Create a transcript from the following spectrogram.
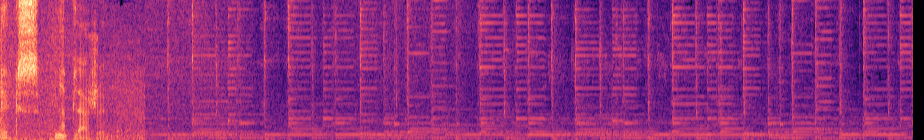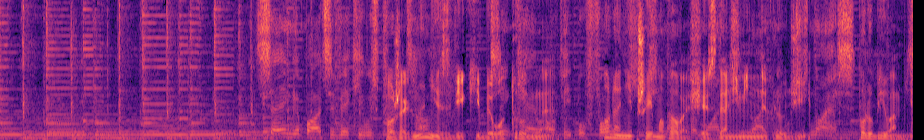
Eks na plaży. Pożegnanie z Wiki było trudne. Ona nie przejmowała się zdaniem innych ludzi. Polubiła mnie.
